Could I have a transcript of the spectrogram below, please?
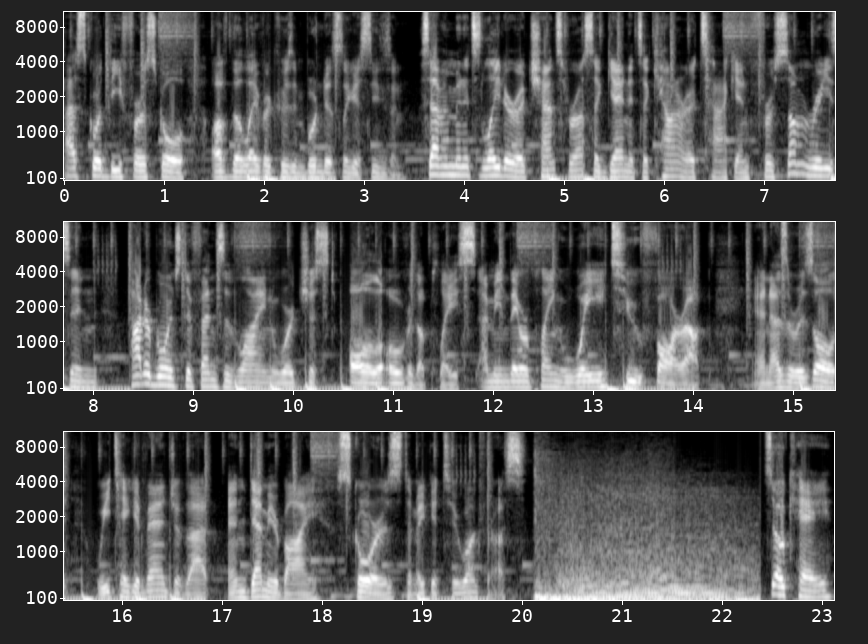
has scored the first goal of the Leverkusen Bundesliga season. Seven minutes later, a chance for us again, it's a counter attack, and for some reason, Paderborn's defensive line were just all over the place. I mean, they were playing way too far up and as a result, we take advantage of that, and Demirbay scores to make it 2-1 for us. It's okay.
